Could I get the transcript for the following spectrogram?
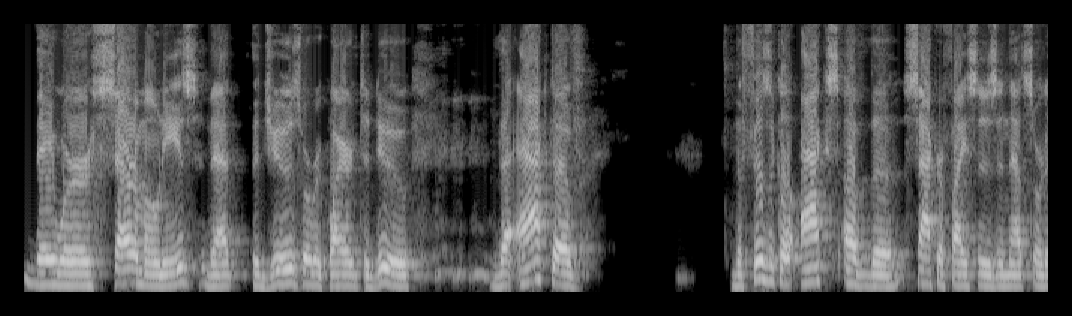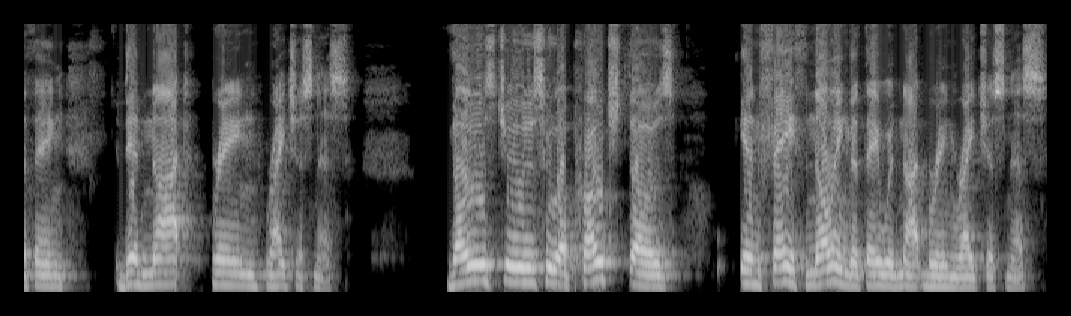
they were ceremonies that the Jews were required to do. The act of the physical acts of the sacrifices and that sort of thing did not bring righteousness. Those Jews who approached those in faith, knowing that they would not bring righteousness,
